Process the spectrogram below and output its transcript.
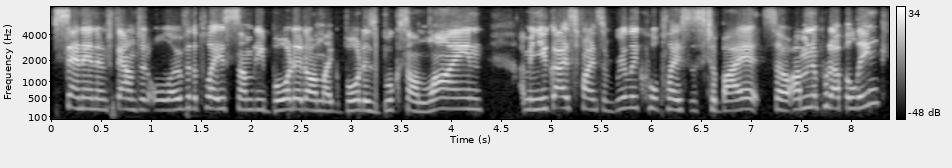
sent in and found it all over the place. Somebody bought it on like Borders Books Online. I mean, you guys find some really cool places to buy it. So I'm going to put up a link,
